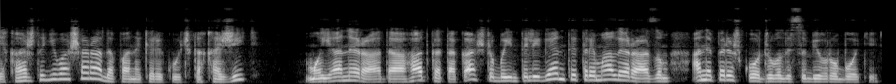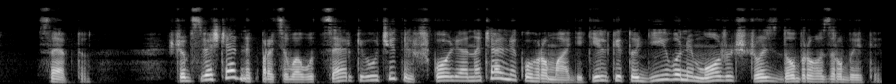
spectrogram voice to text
яка ж тоді ваша рада, пане Кирикучка, кажіть? Моя не рада, а гадка така, щоб інтелігенти тримали разом, а не перешкоджували собі в роботі. Себто, щоб священник працював у церкві, учитель в школі, а начальник у громаді, тільки тоді вони можуть щось доброго зробити.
